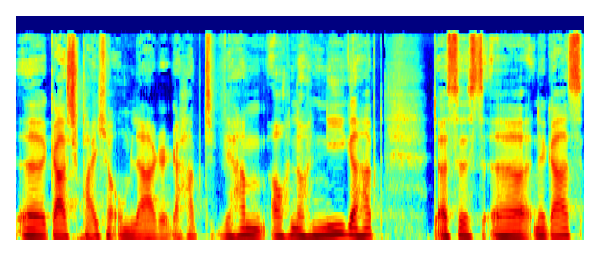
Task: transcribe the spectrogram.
äh, Gasspeicherumlage gehabt. Wir haben auch noch nie gehabt, dass es äh, eine Gas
